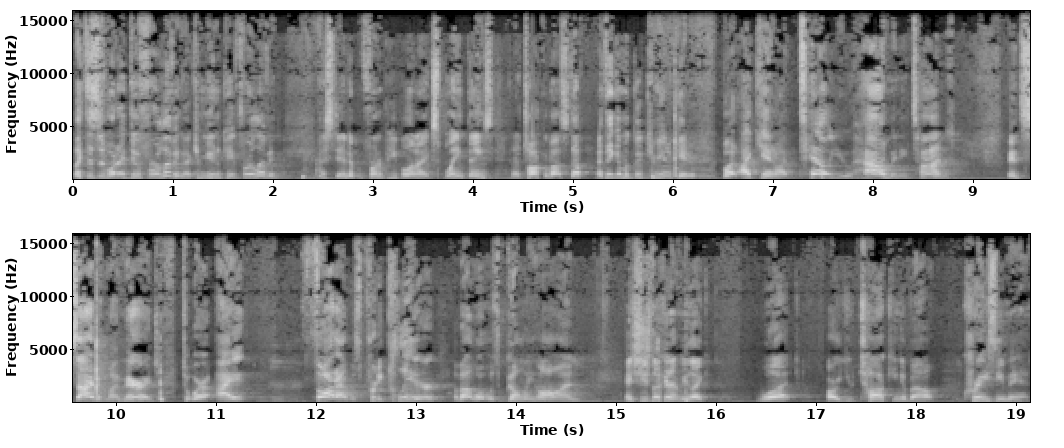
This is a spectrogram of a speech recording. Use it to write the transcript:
Like, this is what I do for a living. I communicate for a living. I stand up in front of people and I explain things and I talk about stuff. I think I'm a good communicator. But I cannot tell you how many times inside of my marriage to where I thought I was pretty clear about what was going on. And she's looking at me like, What are you talking about, crazy man?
